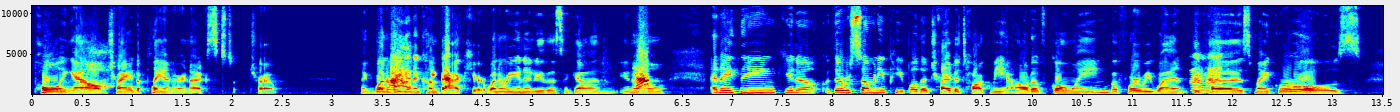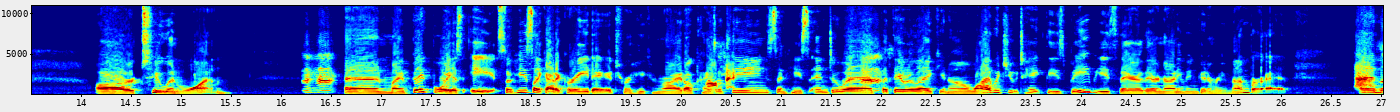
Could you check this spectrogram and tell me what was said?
pulling out trying to plan our next trip. Like, when are we going to come back here? When are we going to do this again? You know? And I think, you know, there were so many people that tried to talk me out of going before we went Mhm. because my girls are two and one. Mhm. And my big boy is eight, so he's like at a great age where he can ride all kinds of things and he's into it. Mhm. But they were like, you know, why would you take these babies there? They're not even going to remember it. And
